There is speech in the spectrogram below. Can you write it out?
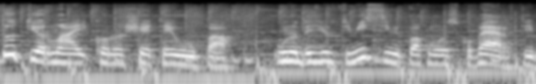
Tutti ormai conoscete Upa, uno degli ultimissimi Pokémon scoperti.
